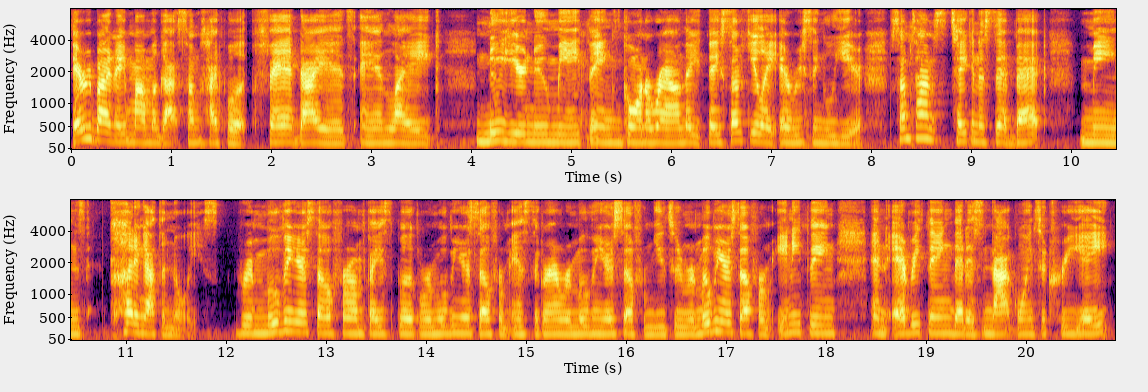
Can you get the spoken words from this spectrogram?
Everybody named mama got some type of fad diets and like new year new me things going around. They they circulate every single year. Sometimes taking a step back means cutting out the noise removing yourself from Facebook, removing yourself from Instagram, removing yourself from YouTube, removing yourself from anything and everything that is not going to create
